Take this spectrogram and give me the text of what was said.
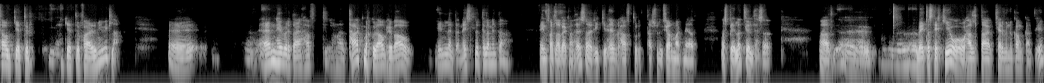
þá getur, getur farið mjög vila eh, en hefur þetta haft takmarkuð áhrif á innlenda neyslu til að mynda? Einfallega vegna þess að ríkið hefur haft úr þessu fjármagni að að spila til þess að, að uh, veita styrki og halda kerfinu gangandi.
